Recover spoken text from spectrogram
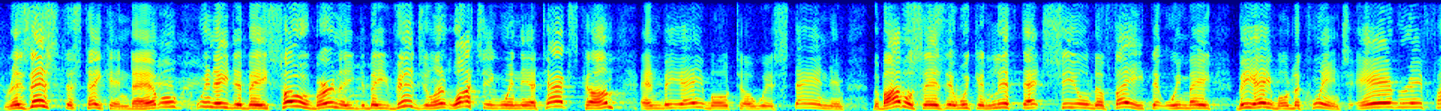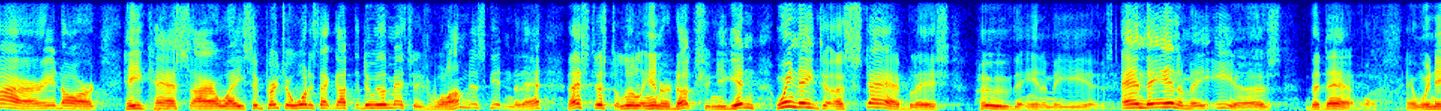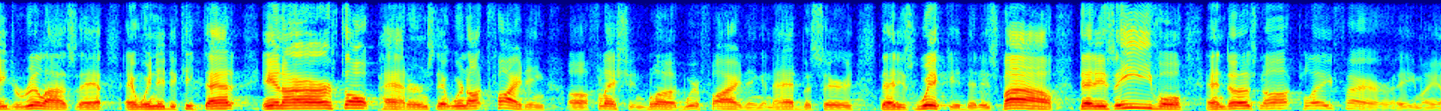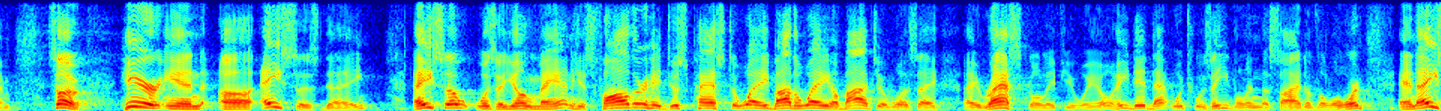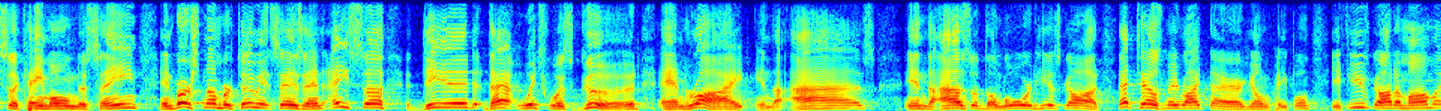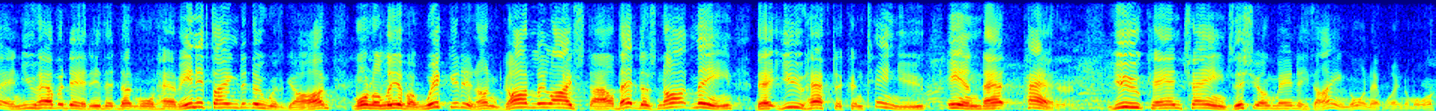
Resist the stinking devil. We need to be sober, need to be vigilant, watching when the attacks come, and be able to withstand him. The Bible says that we can lift that shield of faith that we may be able to quench every fiery dart he casts our way. So, preacher, what has that got to do with the message? Well, I'm just getting to that. That's just a little introduction you're getting. We need to establish who the enemy is. And the enemy is the devil. And we need to realize that, and we need to keep that in our thought patterns that we're not fighting uh, flesh and blood. We're fighting an adversary that is wicked, that is vile, that is evil, and does not play fair. Amen. So, here in uh, Asa's day, Asa was a young man. His father had just passed away. By the way, Abijah was a, a rascal, if you will. He did that which was evil in the sight of the Lord. And Asa came on the scene. In verse number two, it says, And Asa did that which was good and right in the eyes in the eyes of the Lord his God. That tells me right there, young people, if you've got a mama and you have a daddy that doesn't want to have anything to do with God, want to live a wicked and ungodly lifestyle, that does not mean that you have to continue in that pattern. You can change. This young man, he said, I ain't going that way no more.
